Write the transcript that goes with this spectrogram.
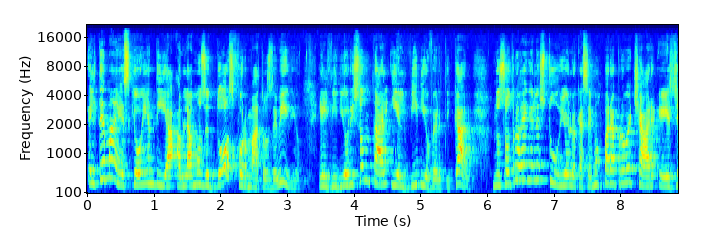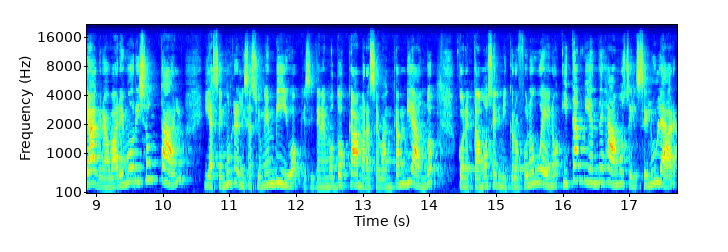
El tema es que hoy en día hablamos de dos formatos de vídeo, el vídeo horizontal y el vídeo vertical. Nosotros en el estudio lo que hacemos para aprovechar es ya grabar en horizontal y hacemos realización en vivo, que si tenemos dos cámaras se van cambiando, conectamos el micrófono bueno y también dejamos el celular,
